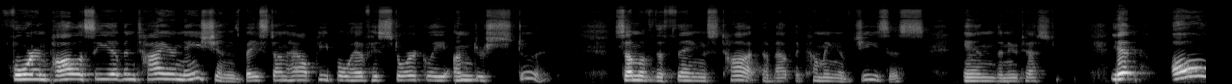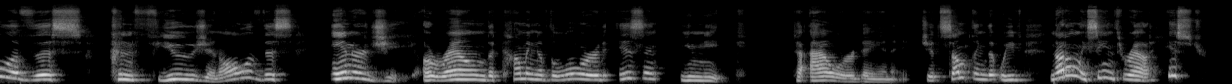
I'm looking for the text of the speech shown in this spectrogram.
foreign policy of entire nations based on how people have historically understood some of the things taught about the coming of Jesus in the New Testament. Yet, all of this confusion, all of this energy around the coming of the Lord isn't unique to our day and age. It's something that we've not only seen throughout history,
